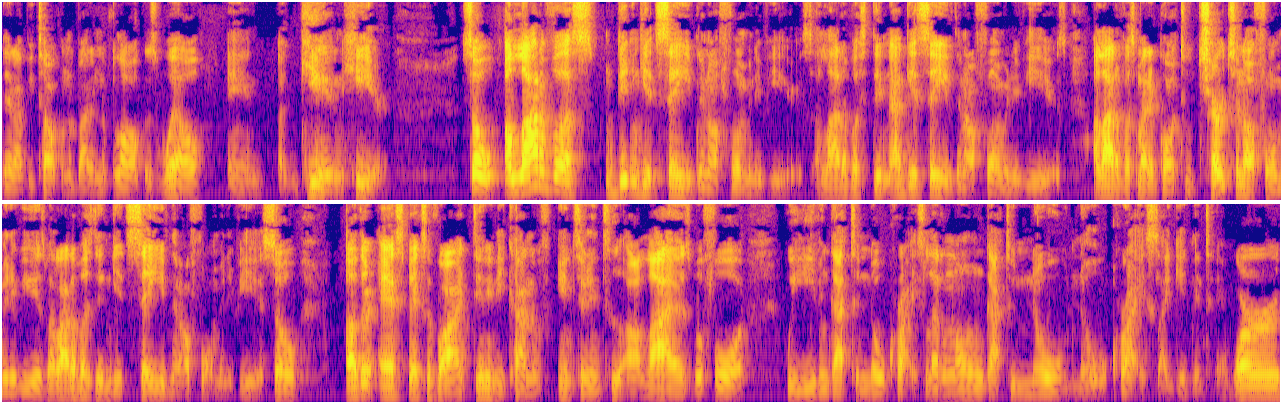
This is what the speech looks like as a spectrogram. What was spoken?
that I'll be talking about in the blog as well, and again here so a lot of us didn't get saved in our formative years. A lot of us did not get saved in our formative years. A lot of us might have gone to church in our formative years, but a lot of us didn't get saved in our formative years. So other aspects of our identity kind of entered into our lives before we even got to know Christ, let alone got to know know Christ, like getting into that word,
